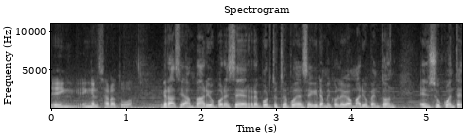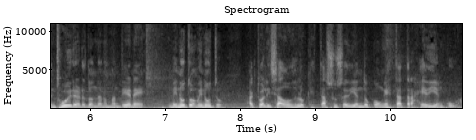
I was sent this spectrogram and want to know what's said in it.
en, en el Saratoga. Gracias Mario por ese reporte. Usted puede seguir a mi colega Mario Pentón en su cuenta en Twitter, donde nos mantiene minuto a minuto actualizados de lo que está sucediendo con esta tragedia en Cuba.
